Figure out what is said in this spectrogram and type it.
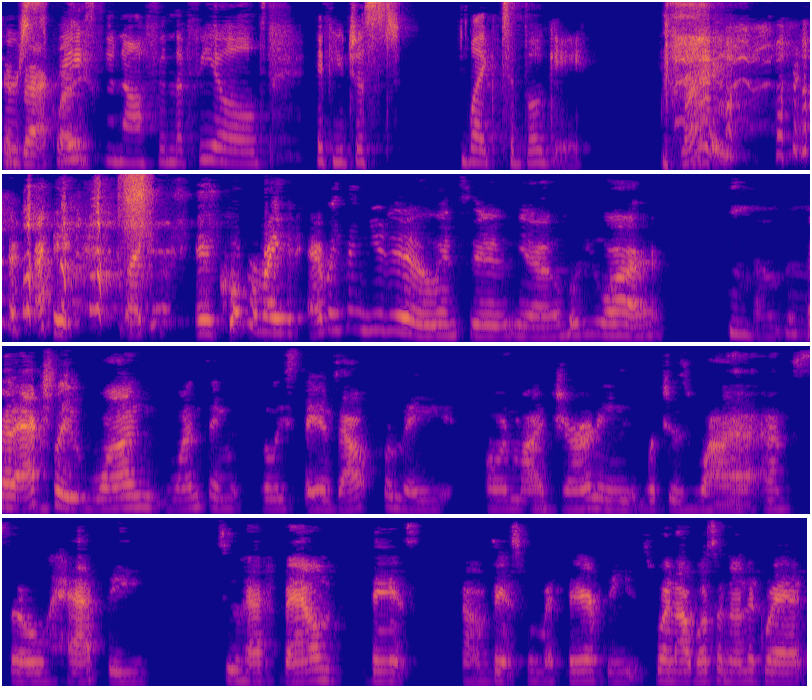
there's exactly. space enough in the field if you just like to boogie right. Right. Like incorporate everything you do into you know who you are. Mm-hmm. but actually one one thing really stands out for me on my journey which is why i'm so happy to have found dance um, dance movement therapy. When i was an undergrad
